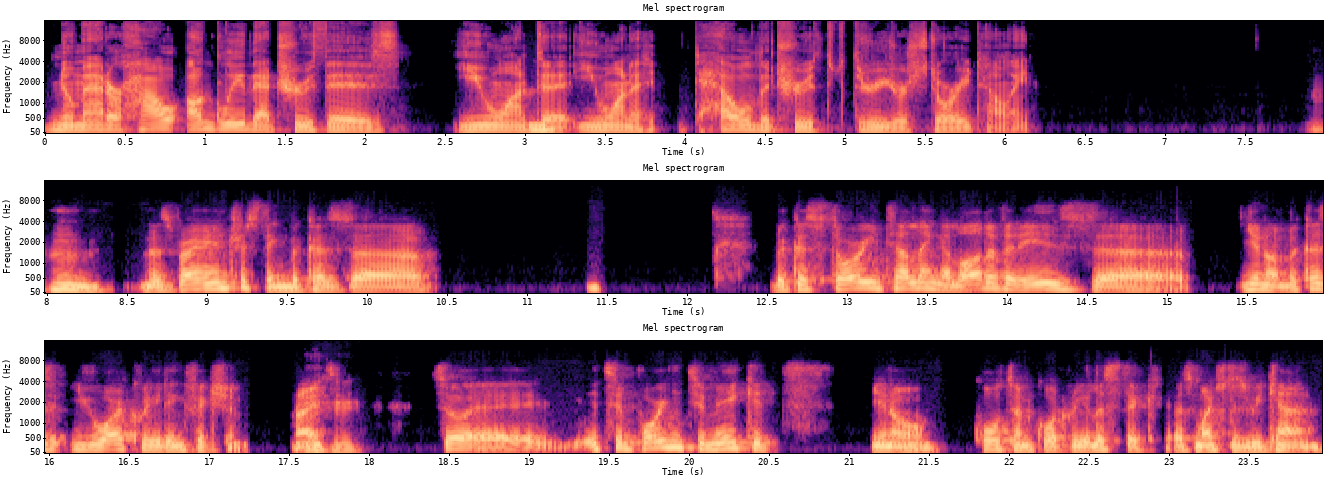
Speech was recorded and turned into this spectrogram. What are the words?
no matter how ugly that truth is, you want mm-hmm. to you want to tell the truth through your storytelling. Hmm. That's very interesting because uh, because storytelling, a lot of it is uh, you know because you are creating fiction, right? Mm-hmm. So uh, it's important to make it you know quote unquote realistic as much as we can.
